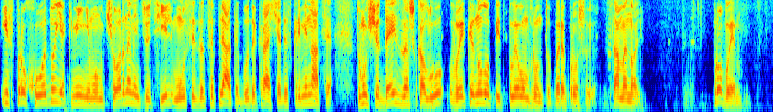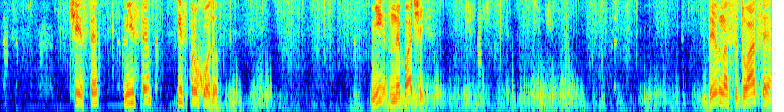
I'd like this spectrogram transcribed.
І з проходу, як мінімум, чорним він цю ціль мусить зацепляти. Буде краща дискримінація. Тому що десь за шкалу викинуло під впливом ґрунту. Перепрошую, саме 0. Пробуємо. Чисте місце і з проходу. Ні, не бачить. Дивна ситуація.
